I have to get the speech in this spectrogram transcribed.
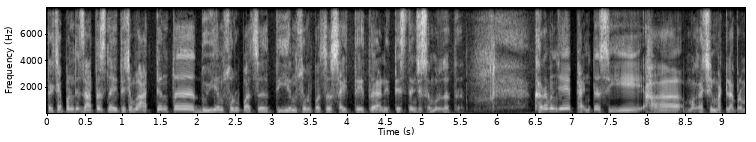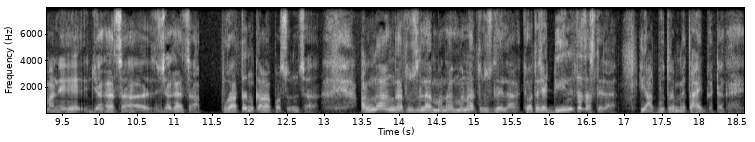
त्याच्यापर्यंत जातच नाही. त्याच्यामुळे अत्यंत दुय्यम स्वरूपाचं तिय्यम स्वरूपाचं साहित्य येतं आणि तेच त्यांच्यासमोर जातं. खरं म्हणजे फॅन्टसी हा मगाशी म्हटल्याप्रमाणे जगाचा जगाचा पुरातन काळापासूनचा अंगाअंगात रुजला मना मनात रुजलेला किंवा त्याच्या डीएनएतच असलेला ही अद्भुत रम्यता हा एक घटक आहे.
